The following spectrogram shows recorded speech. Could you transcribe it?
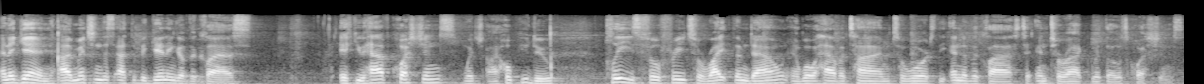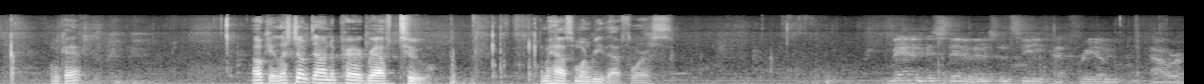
And again, I mentioned this at the beginning of the class. If you have questions, which I hope you do, please feel free to write them down, and we'll have a time towards the end of the class to interact with those questions. Okay? Okay, let's jump down to paragraph two. Let me have someone read that for us. Man in his state of innocency had freedom and power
